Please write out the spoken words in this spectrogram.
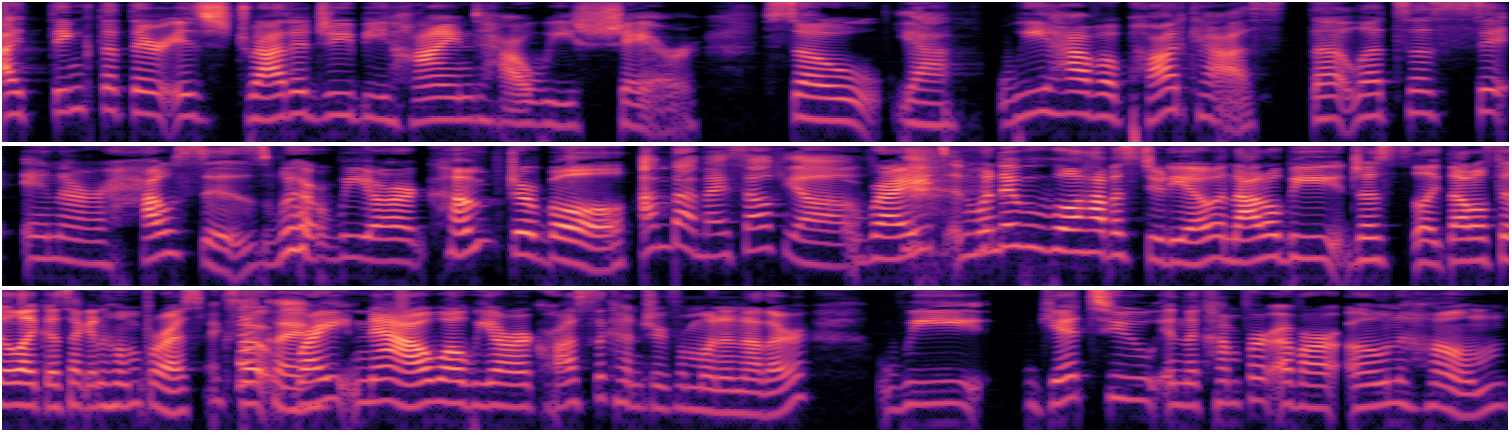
I think that there is strategy behind how we share. So, yeah, we have a podcast that lets us sit in our houses where we are comfortable. I'm by myself, y'all. Right? and one day we will have a studio and that'll be just like that'll feel like a second home for us. Exactly. But right now, while we are across the country from one another, we get to, in the comfort of our own home,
